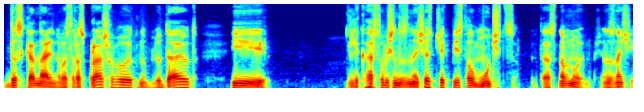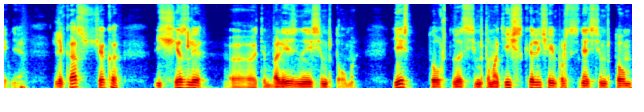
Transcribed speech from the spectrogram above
досконально вас расспрашивают, наблюдают, и лекарства обычно назначают, человек перестал мучиться. Это основное вообще назначение. Лекарств человека исчезли эти болезненные симптомы. Есть то, что называется симптоматическое лечение, просто снять симптом.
